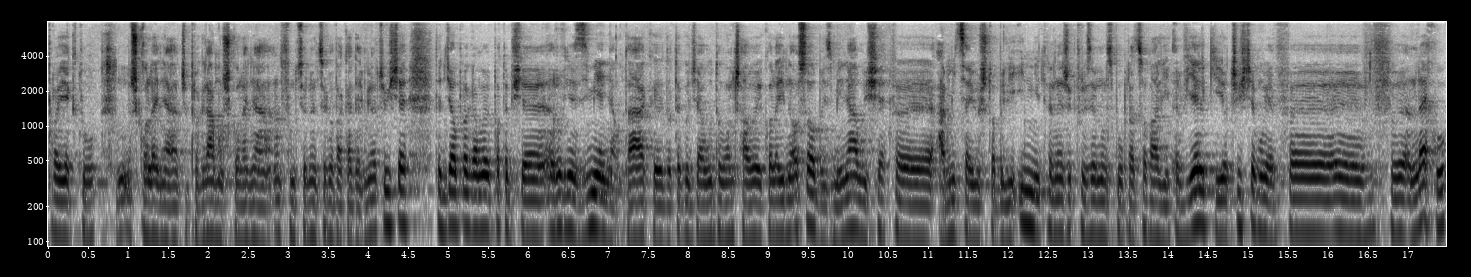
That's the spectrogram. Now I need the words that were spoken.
projektu szkolenia czy programu szkolenia funkcjonującego w Akademii. Oczywiście ten dział programowy potem się również zmieniał, tak? Do tego działu dołączały kolejne osoby, zmieniały się. Amice już to byli inni trenerzy, którzy ze mną współpracowali. Wielki, oczywiście mówię, w, w Lechu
